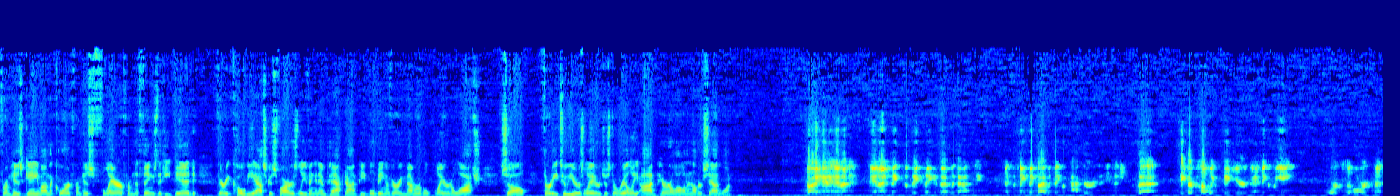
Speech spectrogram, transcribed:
from his game on the court, from his flair, from the things that he did, very Kobe esque as far as leaving an impact on people, being a very memorable player to watch. So, 32 years later, just a really odd parallel and another sad one. Right, and, and, I, and I think the big thing is that with athletes, it's the same things I would think with actors and musicians, that these are public figures and they create works of art that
